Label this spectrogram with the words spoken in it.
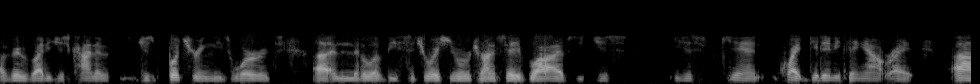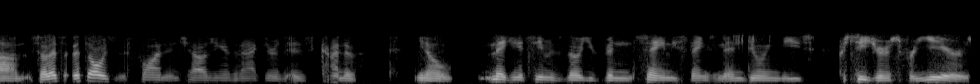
of everybody just kind of just butchering these words uh, in the middle of these situations where we're trying to save lives, you just you just can't quite get anything out right. Um, so that's that's always fun and challenging as an actor is, is kind of you know making it seem as though you've been saying these things and, and doing these procedures for years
